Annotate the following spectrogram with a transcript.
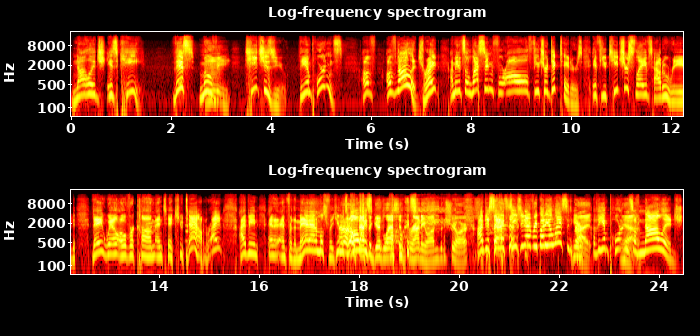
knowledge is key. This movie hmm. teaches you the importance of of knowledge, right? I mean, it's a lesson for all future dictators. If you teach your slaves how to read, they will overcome and take you down, right? I mean, and and for the man animals, for the I humans, don't know always if that's a good lesson always- for anyone, but sure. I'm just saying it's teaching everybody a lesson here Right. of the importance Yeah. of knowledge.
